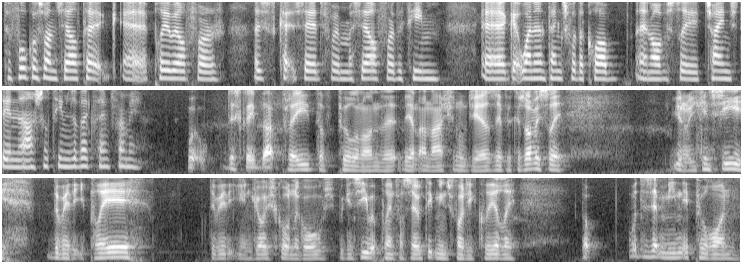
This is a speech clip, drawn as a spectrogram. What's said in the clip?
to focus on Celtic, uh, play well for, as Kit said, for myself, for the team, uh, get winning things for the club, and obviously try and stay in the national team is a big thing for me. Well, describe that pride of pulling on the, the international jersey because obviously, you know, you can see the way that you play, the way that you enjoy scoring the goals. We can see what playing for Celtic means for you clearly. But what does it mean to pull on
